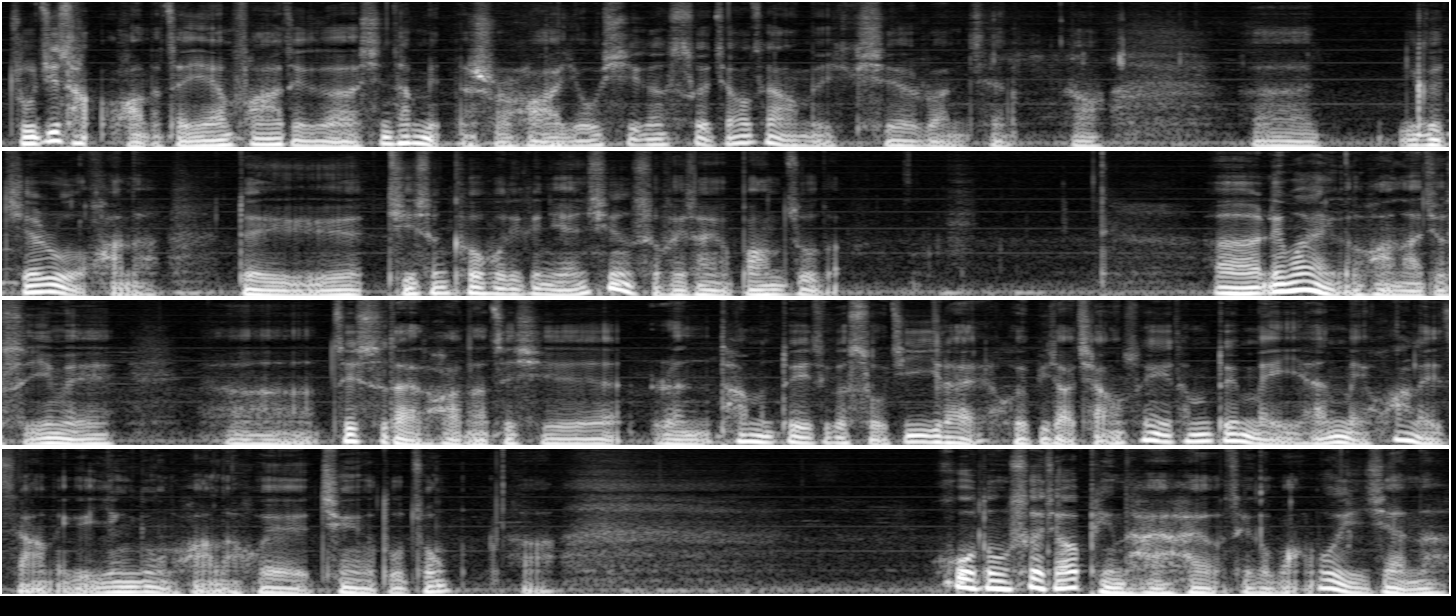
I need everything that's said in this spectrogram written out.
主机厂的话呢，在研发这个新产品的时候啊，游戏跟社交这样的一些软件啊，呃，一个接入的话呢，对于提升客户的一个粘性是非常有帮助的。呃，另外一个的话呢，就是因为呃这时代的话呢，这些人他们对这个手机依赖会比较强，所以他们对美颜美化类这样的一个应用的话呢，会情有独钟啊。互动社交平台还有这个网络意见呢，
